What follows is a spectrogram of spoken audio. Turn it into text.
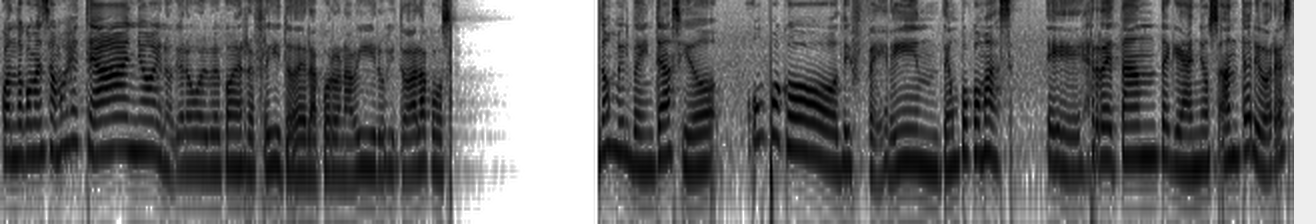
Cuando comenzamos este año, y no quiero volver con el refrito de la coronavirus y toda la cosa, 2020 ha sido un poco diferente, un poco más eh, retante que años anteriores.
